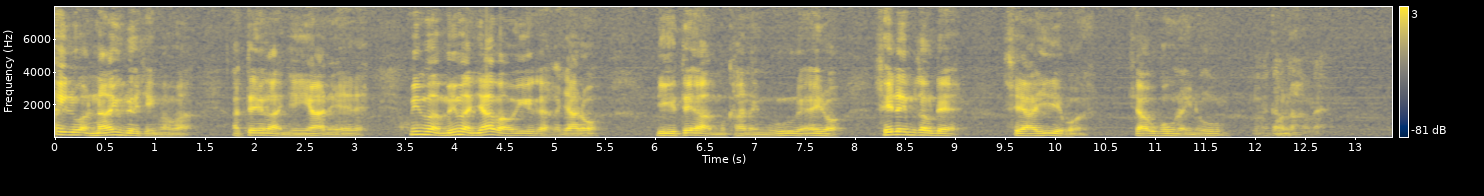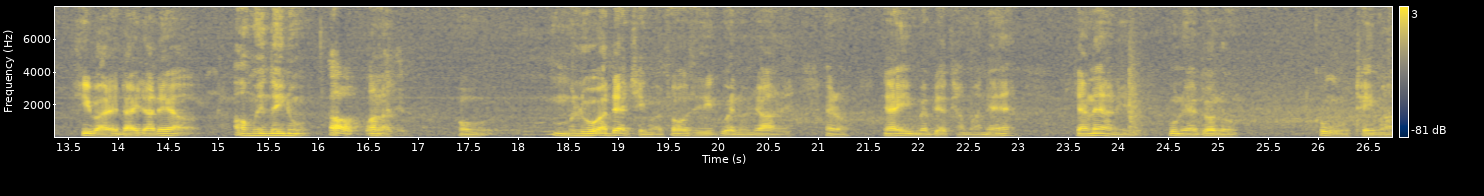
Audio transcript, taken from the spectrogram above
အိပ်လို့အနားယူတဲ့အချိန်မှာမှအတဲကညင်ရတယ်တဲ့မိမမင်းမညပါဘူးကကြတော့ဒီအတဲကမခံနိုင်ဘူးတဲ့အဲ့တော့ဆေးလိမ့်မတောက်တဲ့ဆရာကြီးတွေပေါ့ဆရာဦးဘုံနိုင်တို့ဟုတ်တယ်ဟုတ်တယ် ရှိပါတယ်ဒါရိုက်တာတဲ့အောင်မင်းသိန်းတို့ဟုတ်ဟုတ်လားဟိုမလိုအပ်တဲ့အချိန်မှာစောစီးကွယ်လွန်ကြရတယ်အဲ့တော့ညာအိမပြတ်ခံပါနဲ့ကျန်တဲ့အနေခုနေပြောလို့ခုကိုထိမ့်ပါ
